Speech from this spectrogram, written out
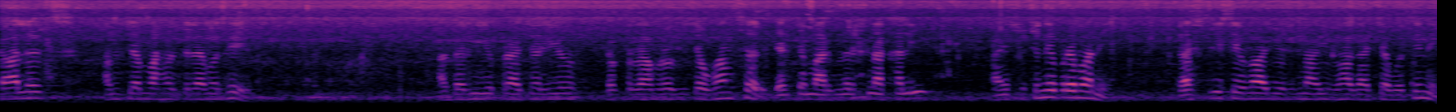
कालच आमच्या महाविद्यालयामध्ये आदरणीय प्राचार्य डॉक्टर रामरावजी चव्हाण सर यांच्या मार्गदर्शनाखाली आणि सूचनेप्रमाणे राष्ट्रीय सेवा योजना विभागाच्या वतीने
